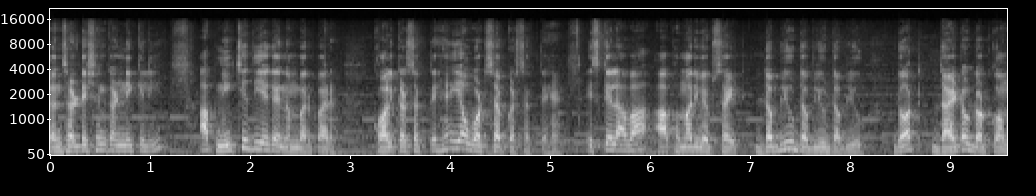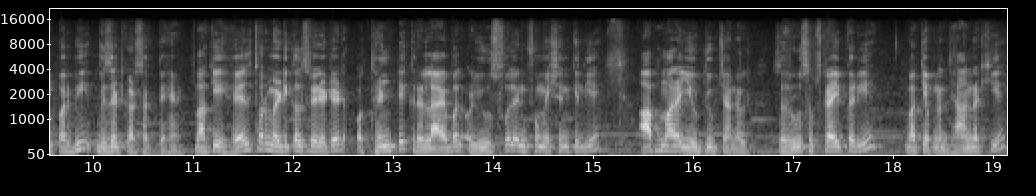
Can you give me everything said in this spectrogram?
कंसल्टेशन करने के लिए आप नीचे दिए गए नंबर पर कॉल कर सकते हैं या व्हाट्सएप कर सकते हैं। इसके अलावा आप हमारी वेबसाइट www.dietoc.com पर भी विज़िट कर सकते हैं। बाकी हेल्थ और मेडिकल से रिलेटेड ऑथेंटिक रिलायबल और यूजफुल इन्फॉर्मेशन के लिए आप हमारा यूट्यूब चैनल ज़रूर सब्सक्राइब करिए। बाकी अपना ध्यान रखिए,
